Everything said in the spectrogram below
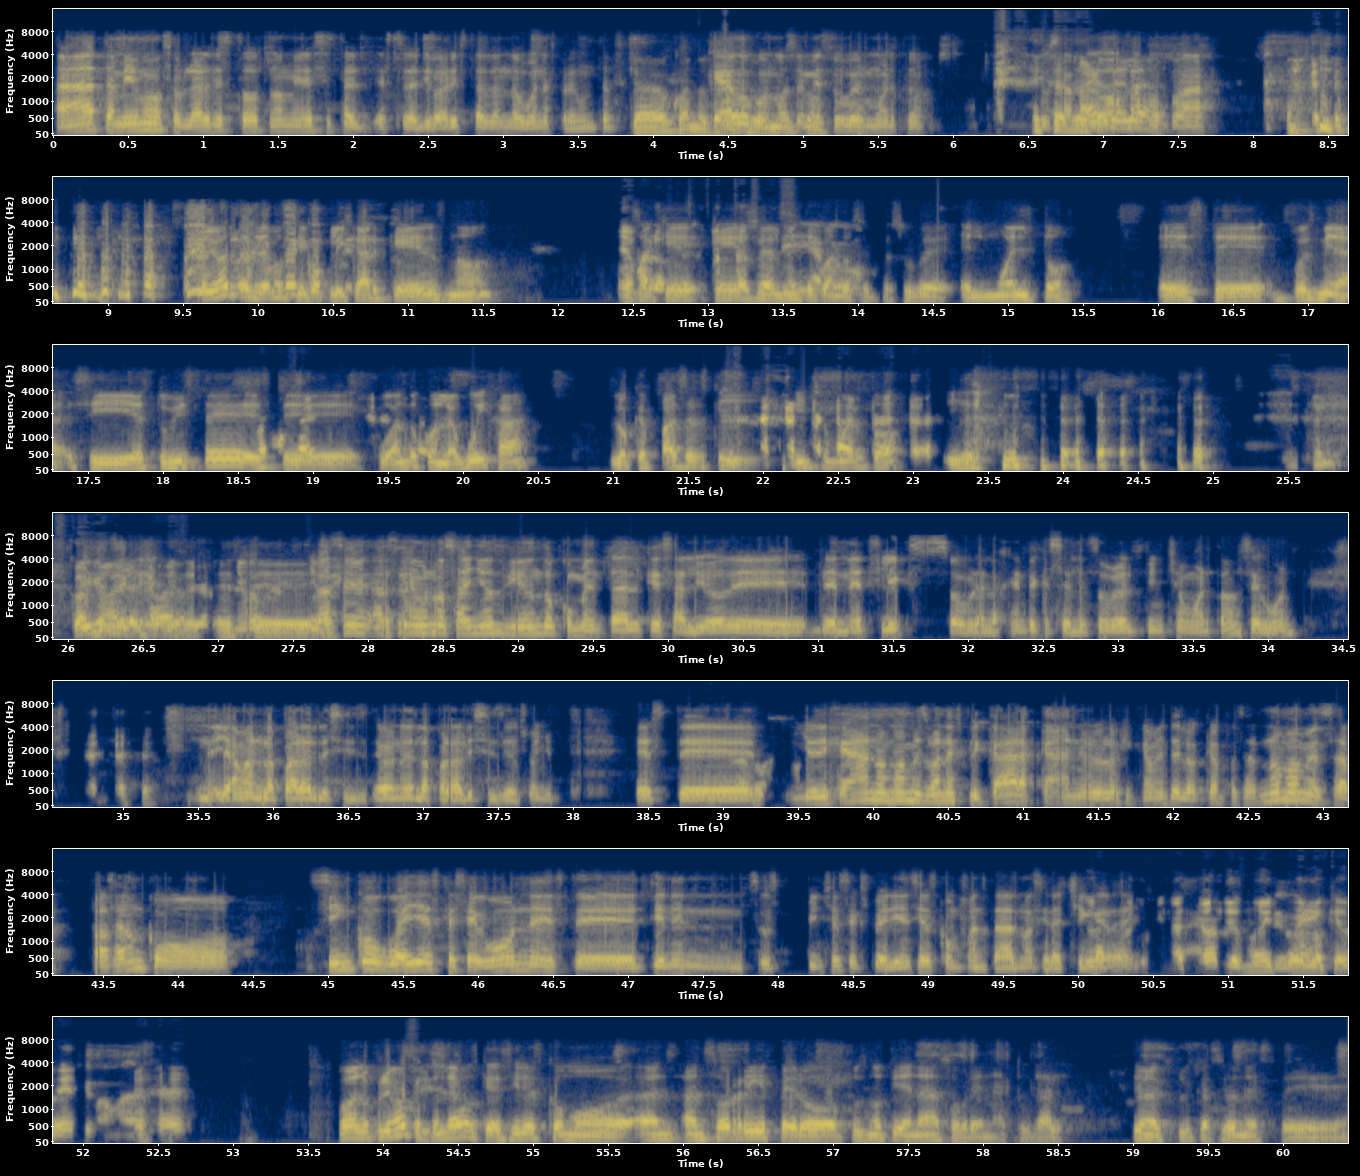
Ah, también vamos a hablar de esto otro. Mira, Stradivarius está dando buenas preguntas. ¿Qué hago cuando ¿Qué me hago sube cuando se me sube el muerto? Pues afloja, papá. Primero tendremos que explicar qué es, ¿no? O sea, qué, qué es realmente Sí, cuando se te sube el muerto. Este, pues mira, si estuviste este, jugando con la Ouija, lo que pasa es que el pinche muerto y Que Yo, este, yo hace, hace unos años vi un documental que salió de, de Netflix sobre la gente que se le sube el pinche muerto, según. Le llaman la parálisis, bueno, es la parálisis del sueño. Este, yo dije, ah, no mames, van a explicar acá neurológicamente lo que va a pasar. No mames, pasaron como cinco güeyes que según este tienen sus pinches experiencias con fantasmas y la Las chingada. alucinaciones, ¿no? Y todo lo que ven. Ajá. Bueno, lo primero que Sí, sí. tendríamos que decir es como, I'm, I'm sorry, pero pues no tiene nada sobrenatural. Tiene una explicación, este,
